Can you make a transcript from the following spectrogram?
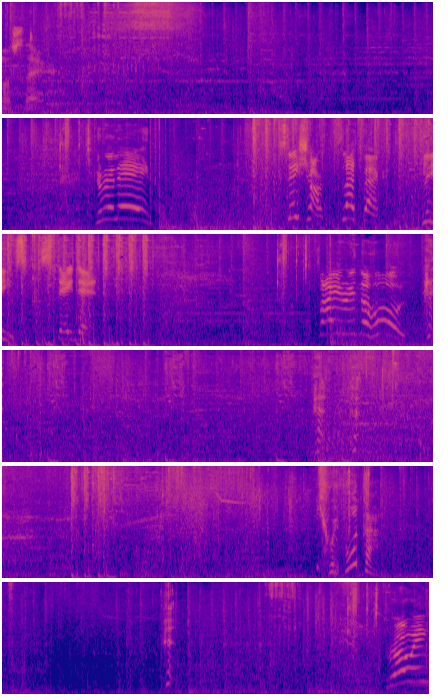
Almost there. Grenade! Stay sharp, flat back. Please, stay dead. Fire in the hole! Puta! Throwing!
